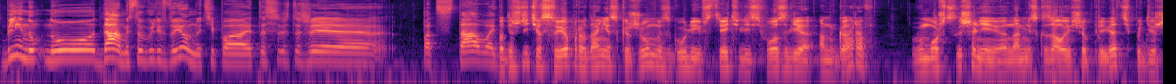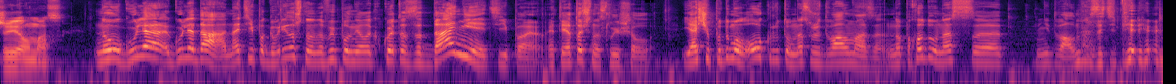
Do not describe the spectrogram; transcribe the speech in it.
Блин, ну, ну, да, мы с тобой были вдвоем, но типа, это, это же подстава. Подождите, свое оправдание скажу, мы с Гулей встретились возле ангаров. Вы, может, слышали, она мне сказала еще привет, типа, держи алмаз. Ну, Гуля, Гуля, да, она типа говорила, что она выполнила какое-то задание, типа, это я точно слышал. Я еще подумал, о, круто, у нас уже два алмаза. Но походу у нас э, не два алмаза теперь.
